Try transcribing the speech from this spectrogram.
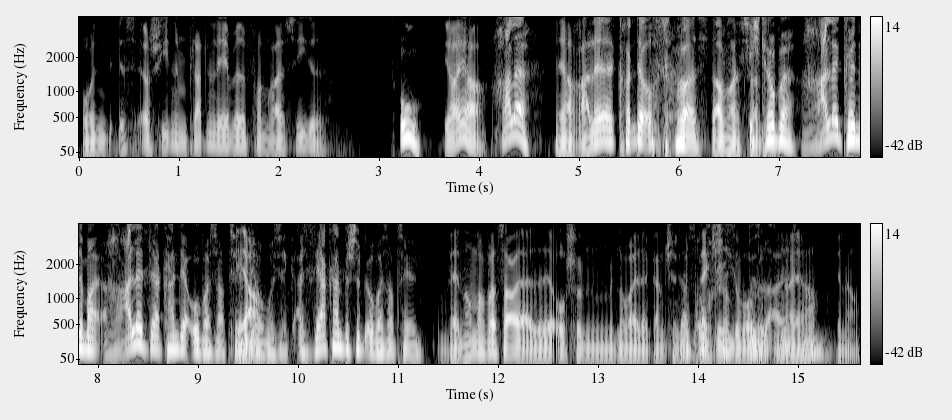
Und ist erschienen im Plattenlabel von Ralf Siegel. Oh, Ja, ja. Ralle. Ja, Ralle konnte auch sowas damals schon. Ich glaube, Ralle könnte mal, Ralle, der kann dir auch was erzählen Ja. über Musik. Also der kann bestimmt was erzählen. Wenn er noch was sagt, also der auch schon mittlerweile ganz schön Der gebrechlich geworden. alt, ja, ja, ne? genau.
